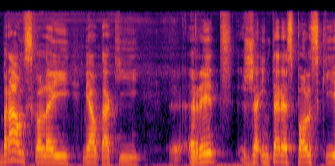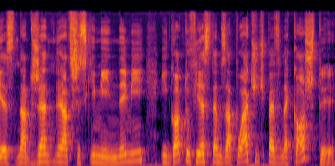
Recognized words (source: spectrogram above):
Brown z kolei miał taki ryt, że interes Polski jest nadrzędny nad wszystkimi innymi i gotów jestem zapłacić pewne koszty,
